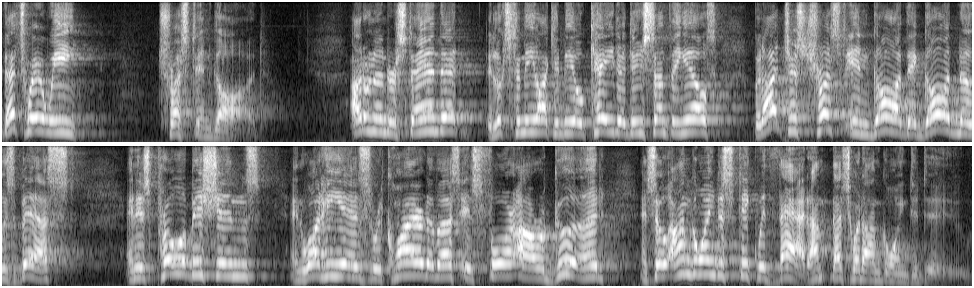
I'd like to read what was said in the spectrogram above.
That's where we trust in God. I don't understand that. It looks to me like it'd be okay to do something else, but I just trust in God that God knows best and His prohibitions and what He has required of us is for our good. And so I'm going to stick with that. I'm, that's what I'm going to do.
